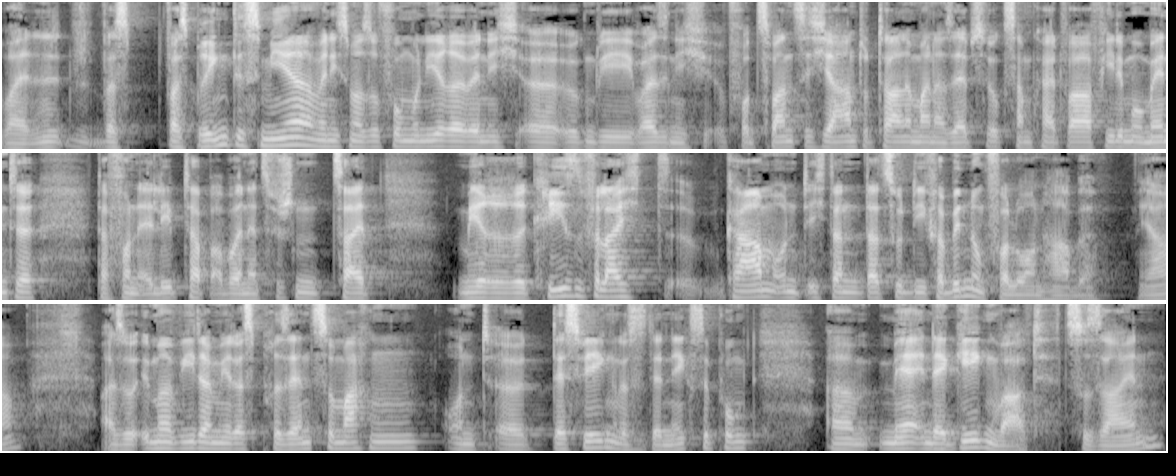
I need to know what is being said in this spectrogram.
Weil ne, was, was bringt es mir, wenn ich es mal so formuliere, wenn ich äh, irgendwie, weiß ich nicht, vor 20 Jahren total in meiner Selbstwirksamkeit war, viele Momente davon erlebt habe, aber in der Zwischenzeit mehrere Krisen vielleicht äh, kamen und ich dann dazu die Verbindung verloren habe. Ja, also immer wieder mir das präsent zu machen und äh, deswegen, das ist der nächste Punkt, äh, mehr in der Gegenwart zu sein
